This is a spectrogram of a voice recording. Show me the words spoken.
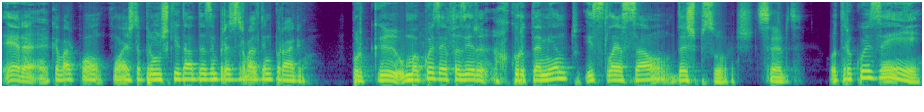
era acabar com, com esta promiscuidade das empresas de trabalho temporário. Porque uma coisa é fazer recrutamento e seleção das pessoas. Certo. Outra coisa é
